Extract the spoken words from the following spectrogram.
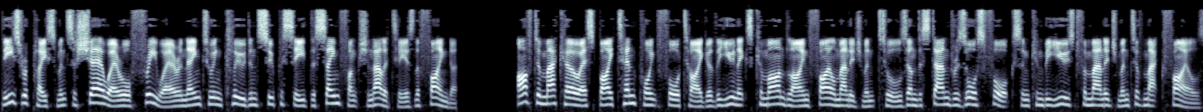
These replacements are shareware or freeware and aim to include and supersede the same functionality as the Finder. After Mac OS by 10.4 Tiger the Unix command line file management tools understand resource forks and can be used for management of Mac files.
